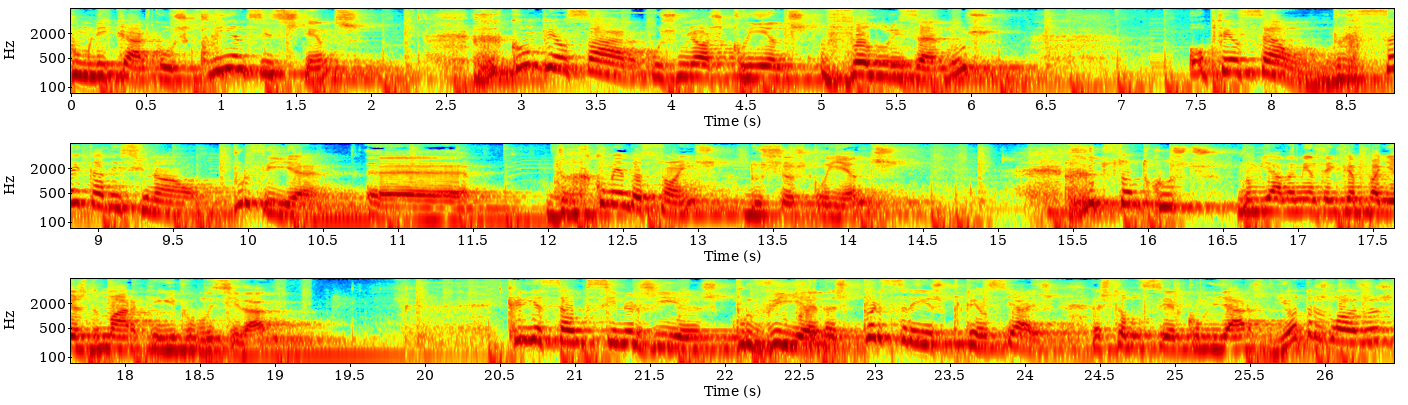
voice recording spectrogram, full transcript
comunicar com os clientes existentes, recompensar os melhores clientes valorizando-os, obtenção de receita adicional por via uh, de recomendações dos seus clientes, redução de custos, nomeadamente em campanhas de marketing e publicidade, criação de sinergias por via das parcerias potenciais a estabelecer com milhares de outras lojas,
